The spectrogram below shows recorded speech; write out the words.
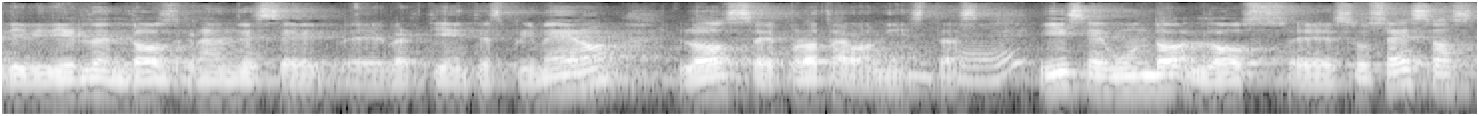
dividirlo en dos grandes vertientes. Primero, los protagonistas. Y segundo, los sucesos.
